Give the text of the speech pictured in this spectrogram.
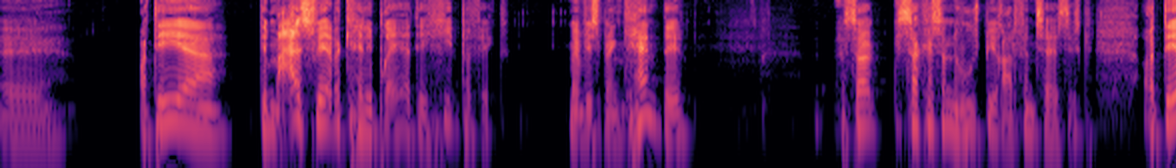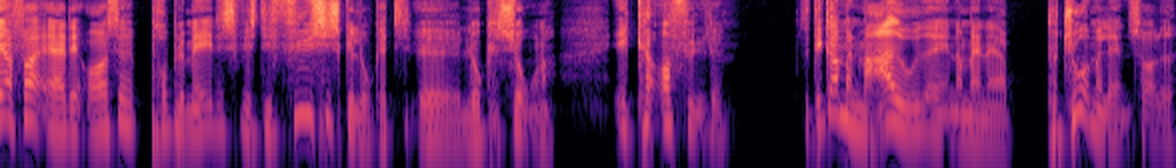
Øh, og det er, det er meget svært at kalibrere, det er helt perfekt. Men hvis man kan det, så, så kan sådan et hus blive ret fantastisk. Og derfor er det også problematisk, hvis de fysiske loka- øh, lokationer ikke kan opfylde det. Så det gør man meget ud af, når man er på tur med landsholdet,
